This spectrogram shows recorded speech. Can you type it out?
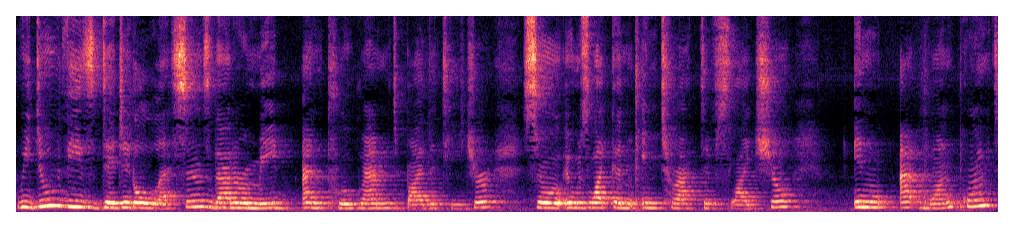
we do these digital lessons that are made and programmed by the teacher. So it was like an interactive slideshow. In at one point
